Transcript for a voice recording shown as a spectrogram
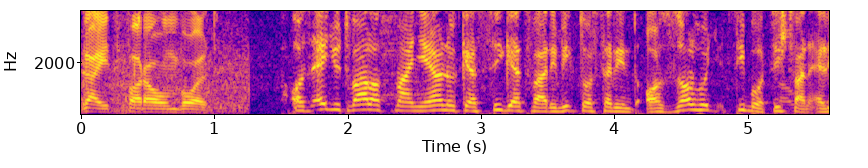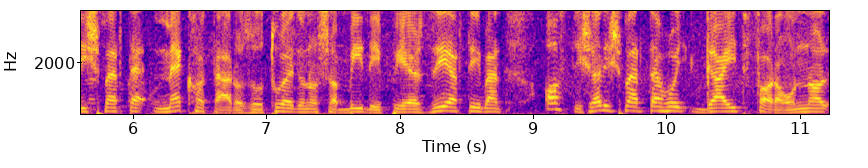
Gaid Faraon volt. Az együtt választmányi elnöke Szigetvári Viktor szerint azzal, hogy Tiborc István elismerte meghatározó tulajdonos a BDPS ZRT-ben, azt is elismerte, hogy Gaid Faraonnal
